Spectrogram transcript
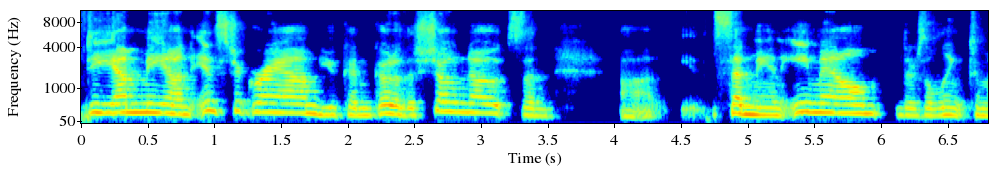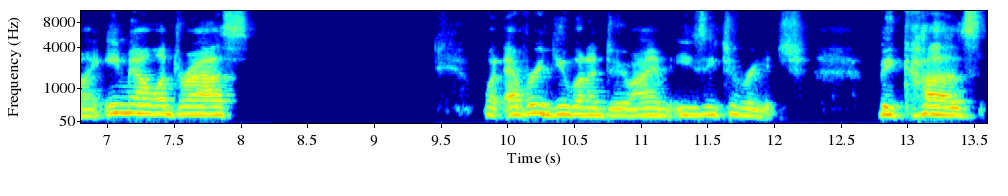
dm me on instagram. You can go to the show notes and uh, send me an email. There's a link to my email address. Whatever you want to do, I am easy to reach because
